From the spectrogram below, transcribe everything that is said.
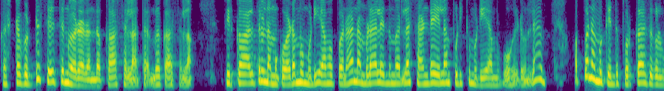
கஷ்டப்பட்டு சேர்த்துன்னு வர்றாரு அந்த காசெல்லாம் தங்க காசெல்லாம். பிற்காலத்துல நமக்கு உடம்பு முடியாம போனா நம்மளால இந்த மாதிரிலாம் சண்டையெல்லாம் பிடிக்க முடியாம போயிடும்ல. அப்ப நமக்கு இந்த பொற்காசுகள்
